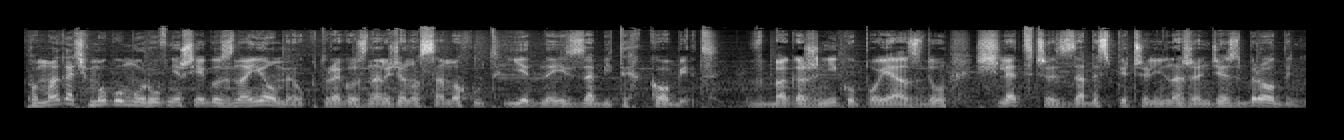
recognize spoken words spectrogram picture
Pomagać mógł mu również jego znajomy, u którego znaleziono samochód jednej z zabitych kobiet. W bagażniku pojazdu śledczy zabezpieczyli narzędzie zbrodni.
